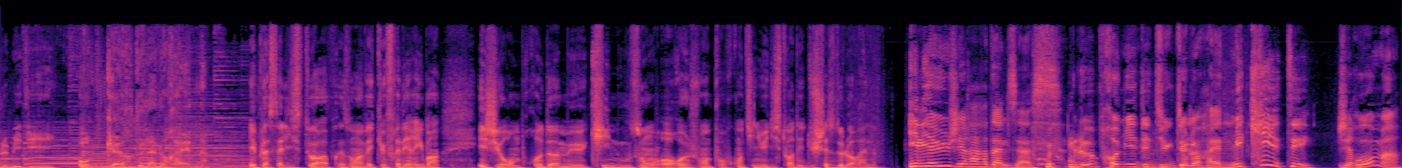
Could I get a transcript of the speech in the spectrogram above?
Bleu Midi, au cœur de la Lorraine. Et place à l'histoire à présent avec Frédéric Brun et Jérôme Prodhomme qui nous ont rejoints pour continuer l'histoire des duchesses de Lorraine. Il y a eu Gérard d'Alsace, le premier des ducs de Lorraine. Mais qui était Jérôme?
